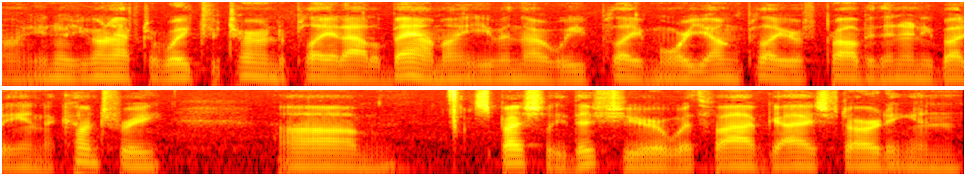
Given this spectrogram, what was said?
uh, you know, you're going to have to wait your turn to play at Alabama, even though we play more young players probably than anybody in the country, um, especially this year with five guys starting and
